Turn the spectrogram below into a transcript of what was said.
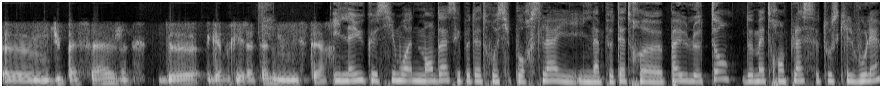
euh, du passage de Gabriel Attal au ministère. Il n'a eu que six mois de mandat, c'est peut-être aussi pour cela, il n'a peut-être pas eu le temps de mettre en place tout ce qu'il voulait?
